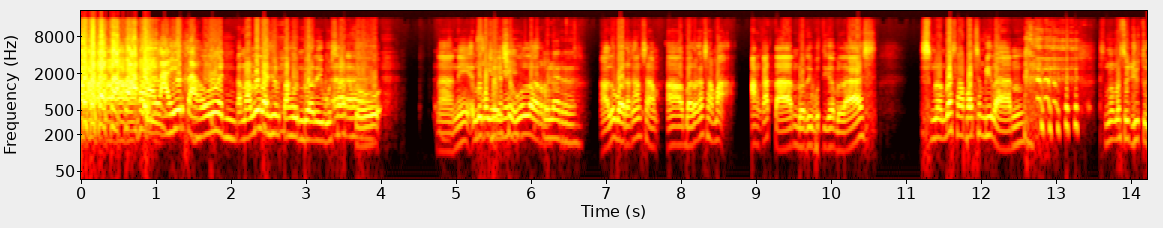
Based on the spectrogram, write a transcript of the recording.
lahir tahun. Karena lu lahir tahun 2001. Nah, nih lu masuknya si ular. Ular. Nah, lu barengan sama ah, barengan sama angkatan 2013 1989 1977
